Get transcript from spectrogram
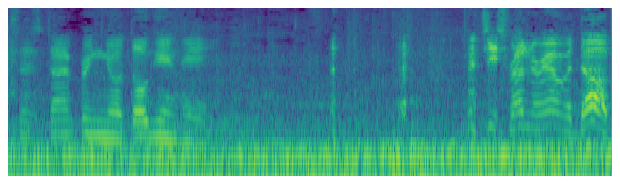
It says don't bring your dog in here. She's running around with a dog.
